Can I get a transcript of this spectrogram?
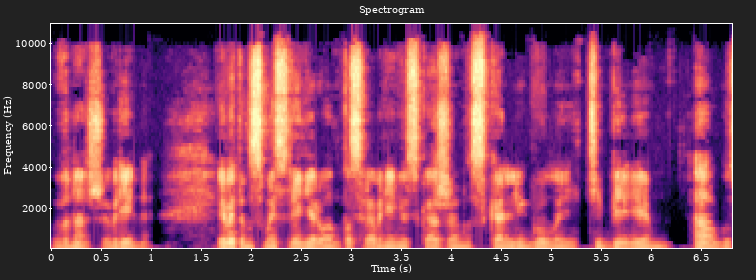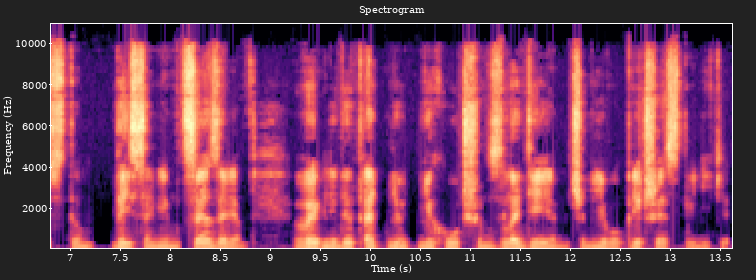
в наше время. И в этом смысле Нерон, по сравнению, скажем, с Каллигулой, Тиберием, Августом, да и самим Цезарем, выглядит отнюдь не худшим злодеем, чем его предшественники.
